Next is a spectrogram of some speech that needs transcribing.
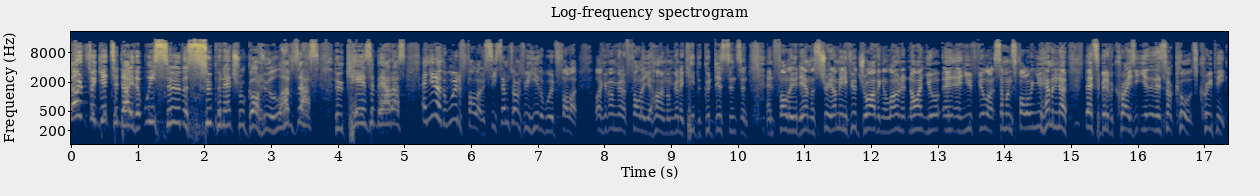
Don't forget today that we serve a supernatural God who loves us, who cares about us. And you know, the word follow. See, sometimes we hear the word follow. Like if I'm going to follow you home, I'm going to keep a good distance and, and follow you down the street. I mean, if you're driving alone at night and, and, and you feel like someone's following you, how many know that's a bit of a crazy, yeah, that's not cool. It's creepy.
